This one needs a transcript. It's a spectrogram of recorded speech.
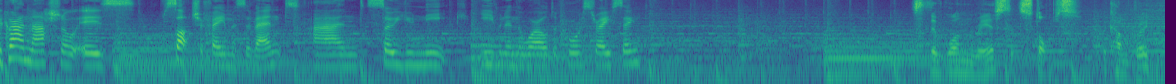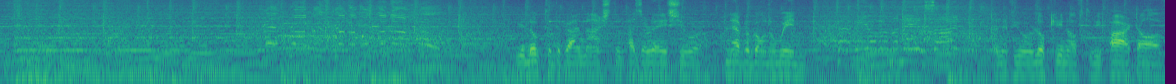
The Grand National is such a famous event and so unique even in the world of horse racing. It's the one race that stops the country. You looked at the Grand National as a race you were never going to win. And if you were lucky enough to be part of,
